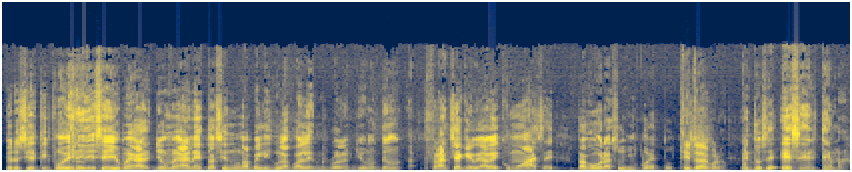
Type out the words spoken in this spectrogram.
Pero si el tipo viene y dice, yo me, yo me gané esto haciendo una película, ¿cuál es mi problema? Yo no tengo... Francia que vea a ver cómo hace para cobrar sus impuestos. Sí, estoy de acuerdo. Entonces, ese es el tema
